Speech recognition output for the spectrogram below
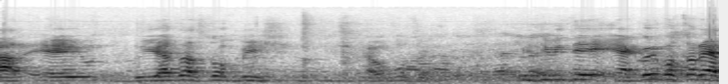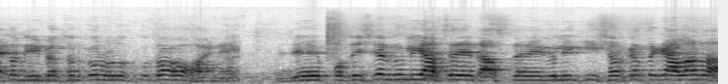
আর এই দুই হাজার চব্বিশ পৃথিবীতে একই বছরে এত নির্বাচন কোনো কোথাও হয়নি যে প্রতিষ্ঠানগুলি আছে, রাষ্ট্রের, এগুলি কি সরকার থেকে আলাদা?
